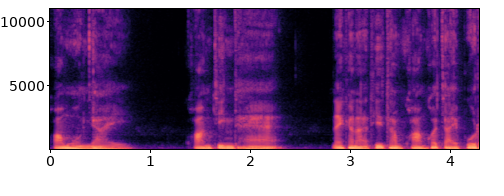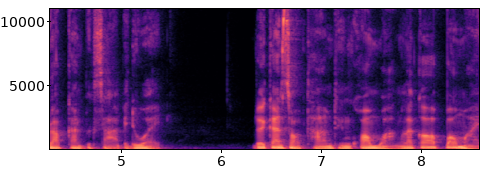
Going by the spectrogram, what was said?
ความห่วงใย ความจริงแท้ ในขณะที่ทำความเข้าใจผู้รับการปรึกษาไปด้วย โดยการสอบถามถึงความหวังและก็เป้าหมาย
